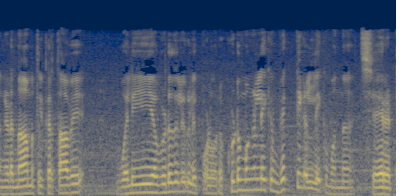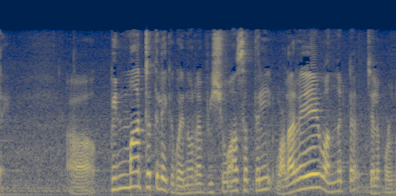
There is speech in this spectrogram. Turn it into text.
അങ്ങയുടെ നാമത്തിൽ കർത്താവെ വലിയ വിടുതലുകൾ ഇപ്പോൾ ഓരോ കുടുംബങ്ങളിലേക്കും വ്യക്തികളിലേക്കും വന്ന് ചേരട്ടെ. പിന്മാറ്റത്തിലേക്ക് പോയി എന്ന് പറഞ്ഞാൽ വിശ്വാസത്തിൽ വളരെ വന്നിട്ട് ചിലപ്പോൾ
